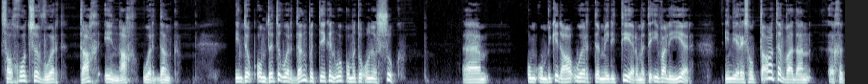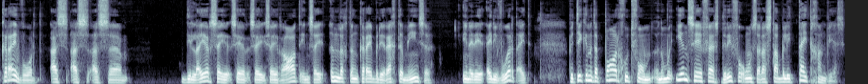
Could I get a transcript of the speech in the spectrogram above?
sal God se woord dag en nag oordink En te, om dit te oordink beteken ook om dit te ondersoek. Ehm um, om om bietjie daaroor te mediteer, om dit te evalueer en die resultate wat dan uh, gekry word as as as ehm um, die leier sy sy sy sy raad en sy inligting kry by die regte mense en uit die uit die woord uit beteken dit 'n paar goed vir hom. Nommer 1 sê vers 3 vir ons dat daar stabiliteit gaan wees.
